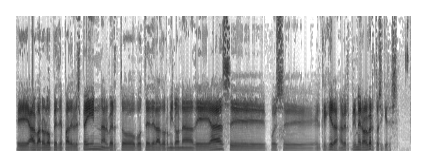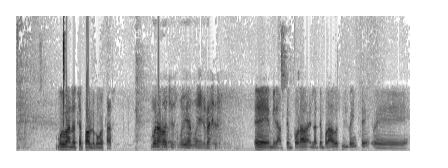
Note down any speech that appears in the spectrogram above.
eh, Álvaro López de Padel Spain, Alberto Bote de la Dormilona de As, eh, pues eh, el que quiera. A ver, primero Alberto, si quieres. Muy buenas noches, Pablo, ¿cómo estás? Buenas noches, muy bien, muy bien, gracias. mira, temporada, en la temporada 2020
